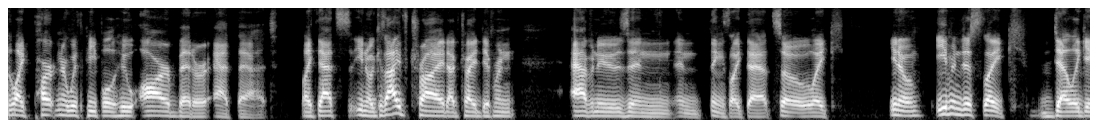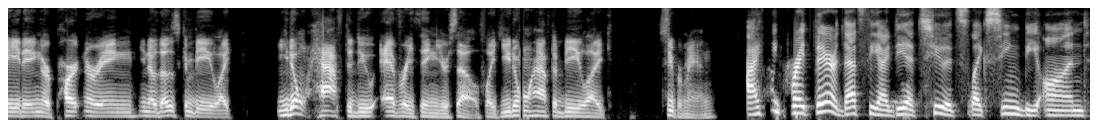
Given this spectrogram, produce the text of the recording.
like partner with people who are better at that. Like that's you know because I've tried I've tried different avenues and and things like that. So like you know even just like delegating or partnering, you know those can be like you don't have to do everything yourself. Like you don't have to be like Superman. I think right there, that's the idea too. It's like seeing beyond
